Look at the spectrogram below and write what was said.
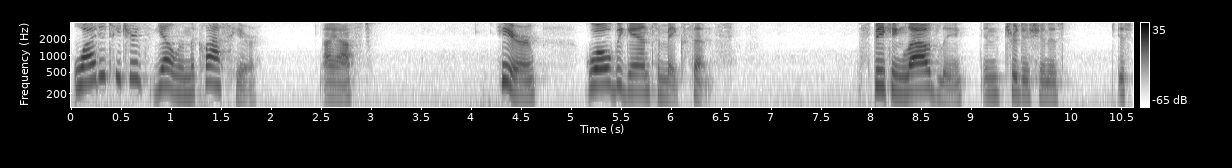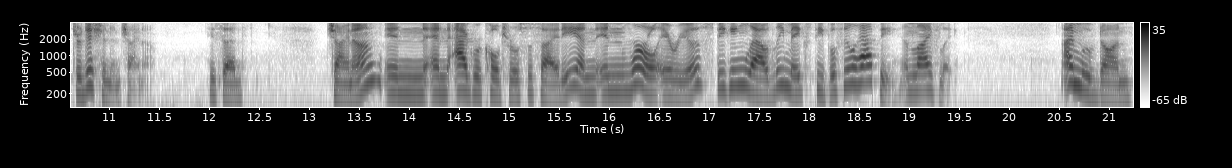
Why do teachers yell in the class here? I asked. Here, Guo began to make sense. Speaking loudly in tradition is, is tradition in China, he said. China, in an agricultural society and in rural areas, speaking loudly makes people feel happy and lively. I moved on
